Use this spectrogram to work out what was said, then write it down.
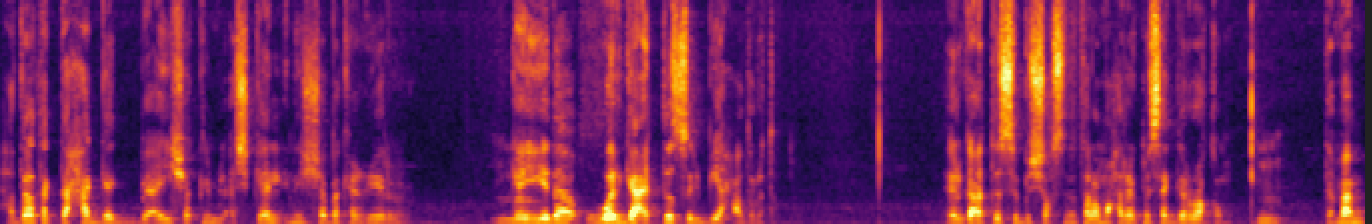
حضرتك تحجج بأي شكل من الأشكال إن الشبكة غير جيدة وارجع اتصل بيه حضرتك. ارجع اتصل بالشخص ده طالما حضرتك مسجل رقمه. تمام؟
